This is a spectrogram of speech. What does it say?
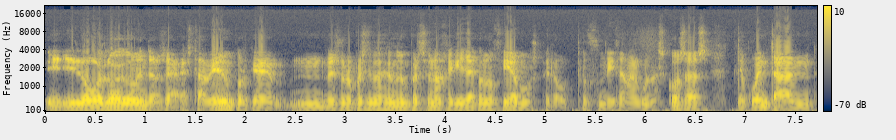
Y, y luego es lo que comenta, o sea, está bien porque mm, es una presentación de un personaje que ya conocíamos, pero profundizan algunas cosas, te cuentan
